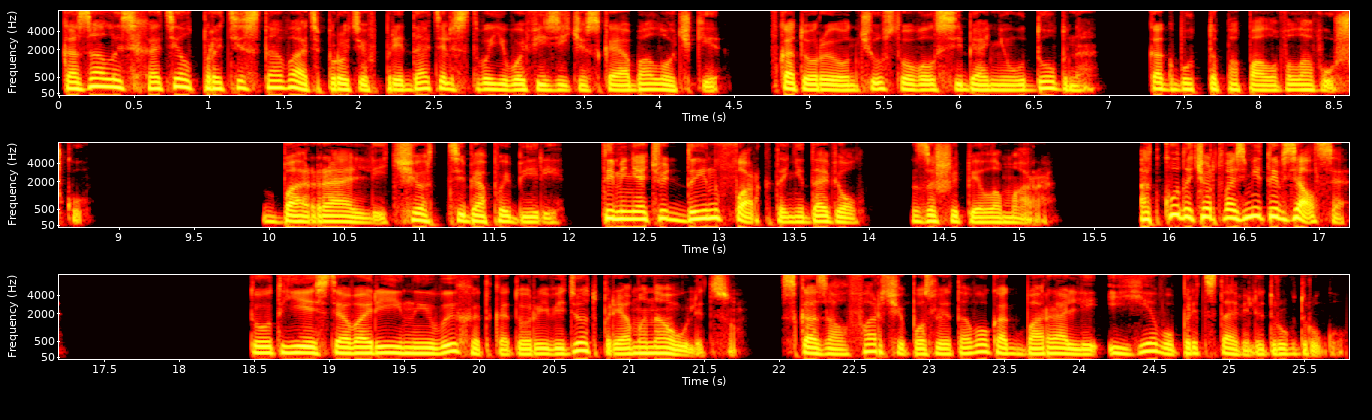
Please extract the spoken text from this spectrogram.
казалось, хотел протестовать против предательства его физической оболочки, в которой он чувствовал себя неудобно, как будто попал в ловушку. «Баралли, черт тебя побери! Ты меня чуть до инфаркта не довел!» — зашипела Мара. «Откуда, черт возьми, ты взялся?» «Тут есть аварийный выход, который ведет прямо на улицу», сказал Фарчи после того, как Баралли и Еву представили друг другу.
